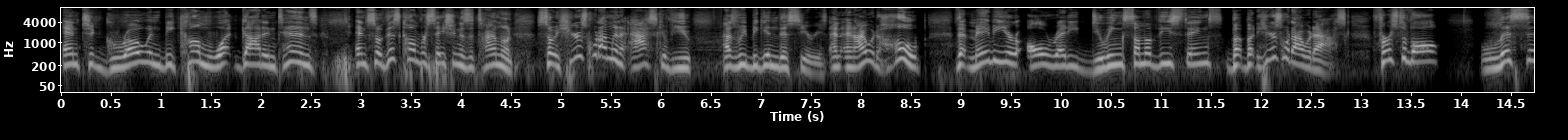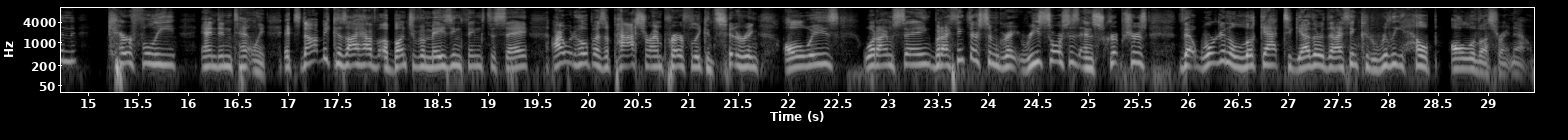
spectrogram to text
and to grow and become what God intends. And so this conversation is a time loan. So here's what I'm going to ask of you as we begin this series. And, and I would hope that maybe you're already doing some of these things, but, but here's what I would ask. First of all, listen carefully and intently. It's not because I have a bunch of amazing things to say. I would hope as a pastor, I'm prayerfully considering always what I'm saying, but I think there's some great resources and scriptures that we're going to look at together that I think could really help all of us right now.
